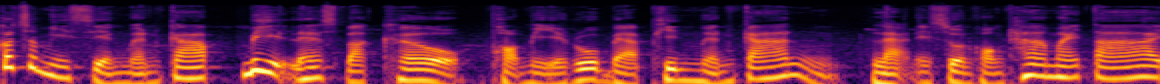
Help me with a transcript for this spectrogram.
ก็จะมีเสียงเหมือนกับ Beatless Buckle พอมีรูปแบบพินเหมือนกัน และในส่วนของท่าไม้ตาย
